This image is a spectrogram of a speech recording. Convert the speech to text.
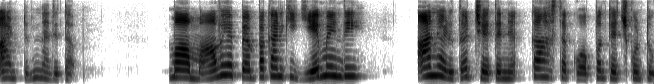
అంటుంది నందిత మా మావయ్య పెంపకానికి ఏమైంది? అని అడుగుతాడు చైతన్య కాస్త కోపం తెచ్చుకుంటూ.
